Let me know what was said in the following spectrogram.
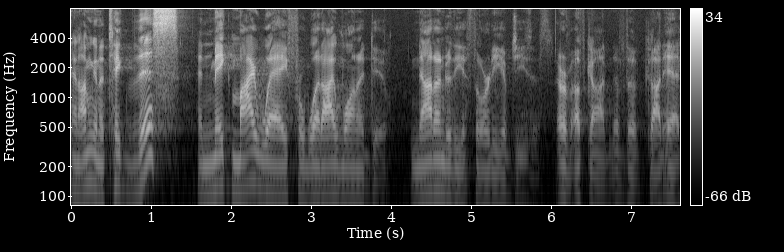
and I'm going to take this and make my way for what I want to do, not under the authority of Jesus or of God, of the Godhead.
